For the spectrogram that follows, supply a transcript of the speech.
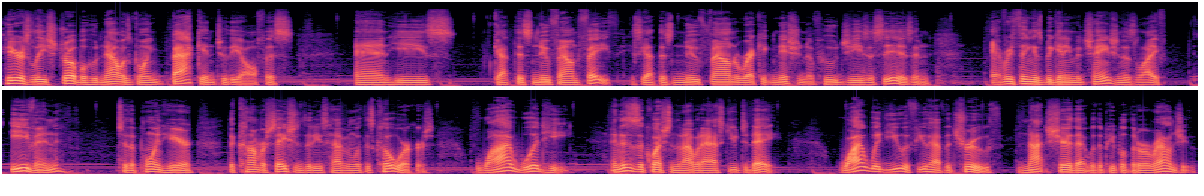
here's Lee Strobel, who now is going back into the office and he's got this newfound faith. He's got this newfound recognition of who Jesus is, and everything is beginning to change in his life, even to the point here, the conversations that he's having with his coworkers. Why would he? And this is a question that I would ask you today. Why would you, if you have the truth, not share that with the people that are around you?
